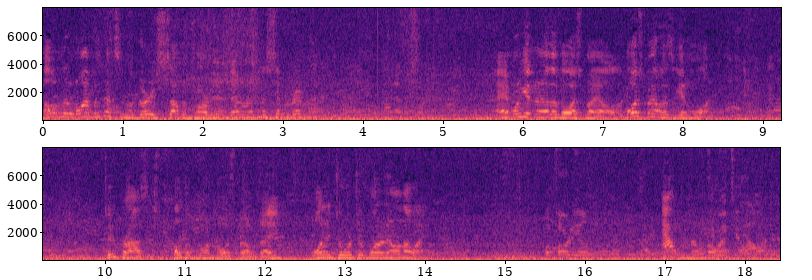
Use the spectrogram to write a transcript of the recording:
Oh, Alton, Illinois, I believe that's in the very southern part, isn't it? Down around Mississippi River. And we're getting another voicemail. The voicemail has again won. Two prizes. Both of them going to voicemail today. One in Georgia, one in Illinois. What part of Illinois? Alton, Illinois. Alton.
